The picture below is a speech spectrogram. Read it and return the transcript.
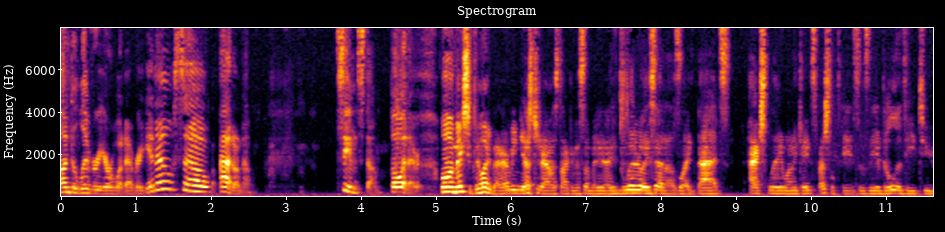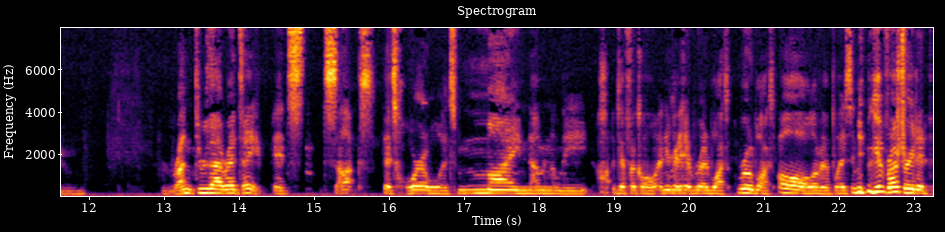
on delivery or whatever? You know. So I don't know. Seems dumb, but whatever. Well, it makes you feel any better. I mean, yesterday I was talking to somebody and I literally said, I was like, that's actually one of Kate's specialties is the ability to run through that red tape. It's sucks. It's horrible. It's mind-numbingly difficult, and you're going to hit roadblocks, roadblocks all over the place, and you get frustrated.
